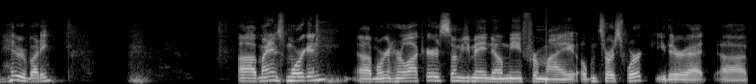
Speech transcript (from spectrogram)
Hey, everybody. Uh, my name is Morgan, uh, Morgan Herlocker. Some of you may know me from my open source work, either at uh,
